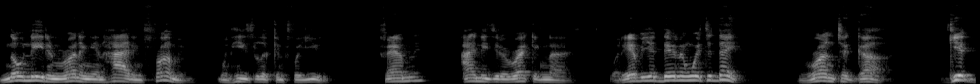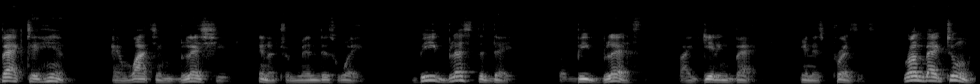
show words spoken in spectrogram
no need in running and hiding from Him when He's looking for you. Family, I need you to recognize whatever you're dealing with today, run to God, get back to Him, and watch Him bless you in a tremendous way. Be blessed today, but be blessed by getting back in His presence. Run back to Him,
